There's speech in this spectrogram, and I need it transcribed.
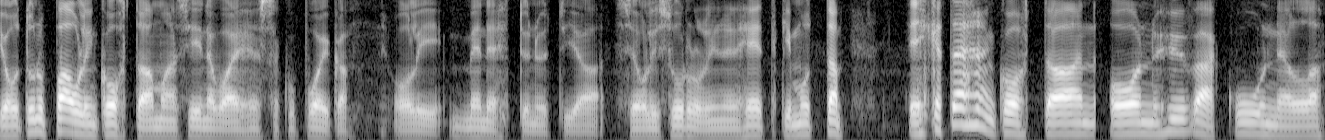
joutunut Paulin kohtaamaan siinä vaiheessa, kun poika oli menehtynyt ja se oli surullinen hetki, mutta ehkä tähän kohtaan on hyvä kuunnella,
